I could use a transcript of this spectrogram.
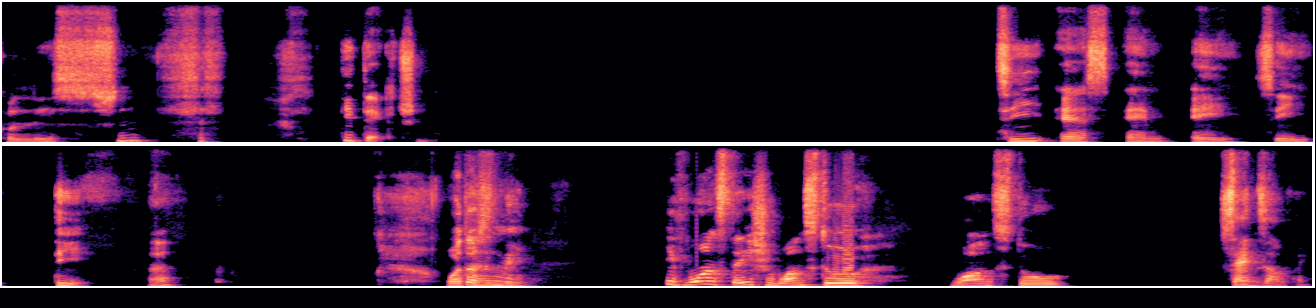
collision detection. CSMACD. Huh? What does it mean? If one station wants to wants to send something,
